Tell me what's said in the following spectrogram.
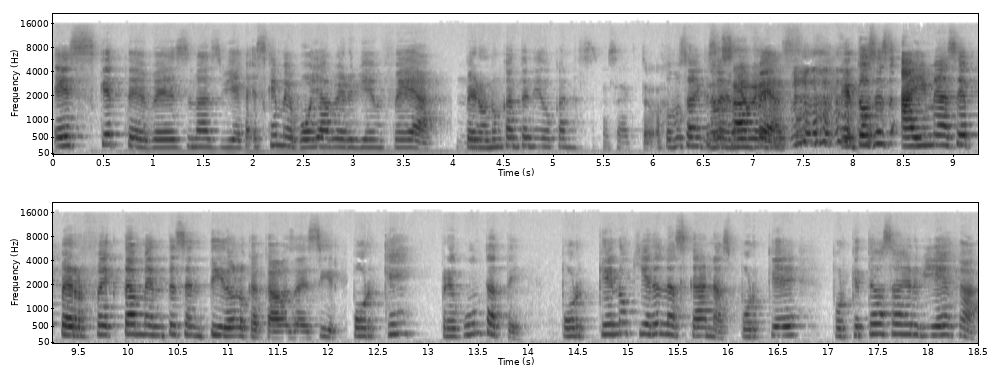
es que te ves más vieja, es que me voy a ver bien fea, pero nunca han tenido canas. Exacto. ¿Cómo saben que No se ven saben. bien feas? Entonces ahí me hace perfectamente sentido lo que acabas de decir. ¿Por qué? Pregúntate. ¿por qué no quieres las canas? ¿Por qué, ¿Por qué te vas a ver vieja?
